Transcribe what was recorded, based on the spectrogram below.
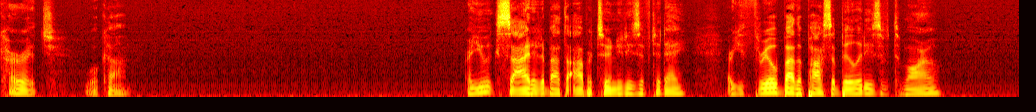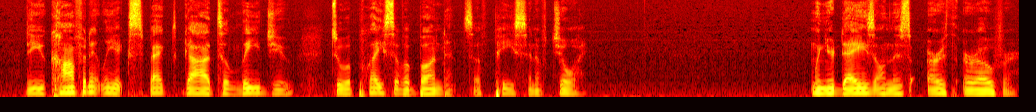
courage will come. Are you excited about the opportunities of today? Are you thrilled by the possibilities of tomorrow? Do you confidently expect God to lead you to a place of abundance, of peace, and of joy? When your days on this earth are over,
